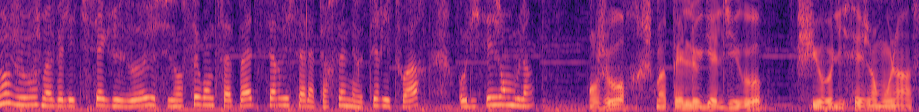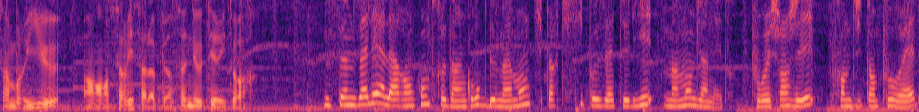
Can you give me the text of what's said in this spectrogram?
Bonjour, je m'appelle Laetitia Grisot, je suis en seconde SAPAD, service à la personne et au territoire, au lycée Jean Moulin. Bonjour, je m'appelle Leguel Diego, je suis au lycée Jean Moulin à Saint-Brieuc, en service à la personne et au territoire. Nous sommes allés à la rencontre d'un groupe de mamans qui participent aux ateliers Maman Bien-être. Pour échanger, prendre du temps pour elles,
